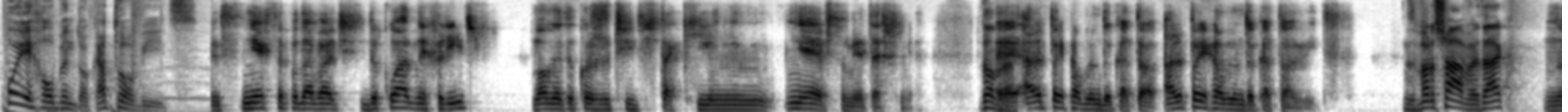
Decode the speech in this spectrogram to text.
pojechałbym do Katowic. Więc nie chcę podawać dokładnych liczb, mogę tylko rzucić takim, nie, w sumie też nie. Dobra, E, ale, pojechałbym do Kato- ale pojechałbym do Katowic. z Warszawy, tak? No,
